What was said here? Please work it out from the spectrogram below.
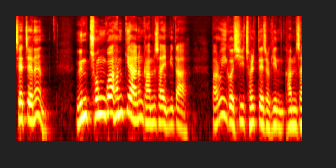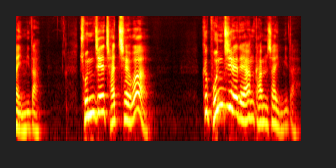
셋째는 은총과 함께하는 감사입니다. 바로 이것이 절대적인 감사입니다. 존재 자체와 그 본질에 대한 감사입니다.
